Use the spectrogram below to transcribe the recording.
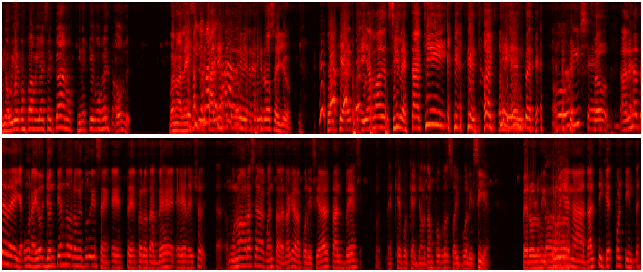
y no vive con familiares cercanos, tienes que coger para dónde. Bueno, aléjate cercano, de Beatriz Rosselló. Porque ella va a decirle, está aquí, está aquí, gente. holy shit. So, aléjate de ella. Una y dos, yo entiendo lo que tú dices, este, pero tal vez es el hecho, uno ahora se da cuenta, ¿verdad? Que la policía tal vez, es que porque yo tampoco soy policía, pero los instruyen a dar ticket por tinte,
